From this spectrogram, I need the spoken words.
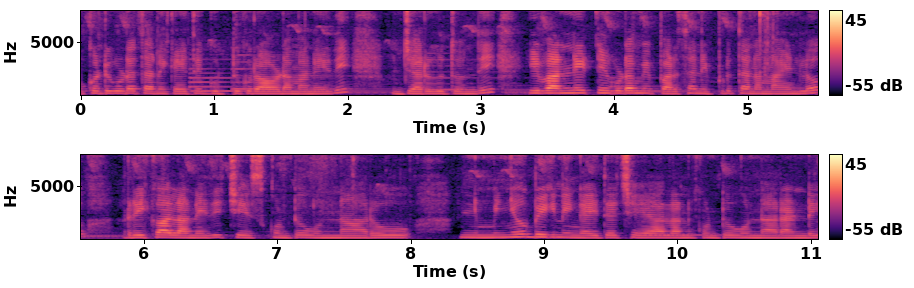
ఒక్కటి కూడా తనకైతే గుర్తుకు రావడం అనేది జరుగుతుంది. ఇవన్నిటిని కూడా మీ పర్సన్ ఇప్పుడు తన మైండ్లో రీకాల్ అనేది చేసుకుంటూ ఉన్నారు. న్యూ బిగినింగ్ అయితే చేయాలనుకుంటూ ఉన్నారండి.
